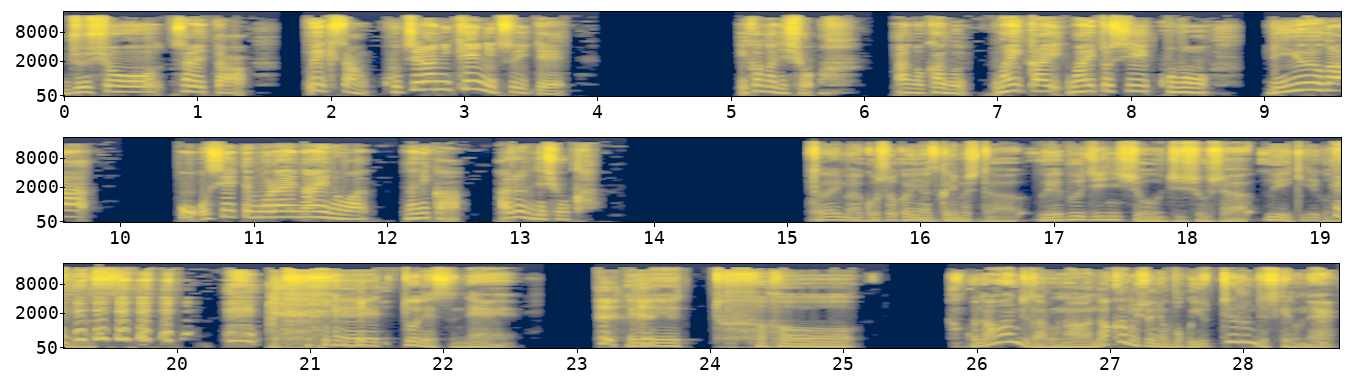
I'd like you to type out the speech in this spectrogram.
受賞された植木さん、こちらに件についていかがでしょう？あの、かの、毎回、毎年、この理由が、を教えてもらえないのは何かあるんでしょうか？ただいまご紹介に預かりました、ウェブ人賞受賞者、植木でございます。えっとですね。えー、っと、これなんでだろうな。中の人には僕言ってるんですけどね。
